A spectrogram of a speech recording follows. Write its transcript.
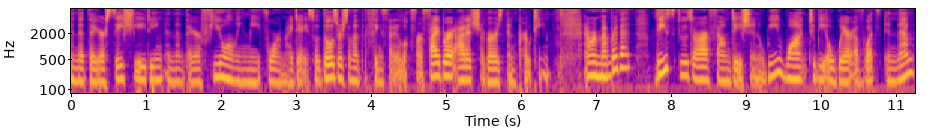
and that they are satiating and that are fueling me for my day. So those are some of the things that I look for fiber, added sugars, and protein. And remember that these foods are our foundation. We want to be aware of what's in them,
